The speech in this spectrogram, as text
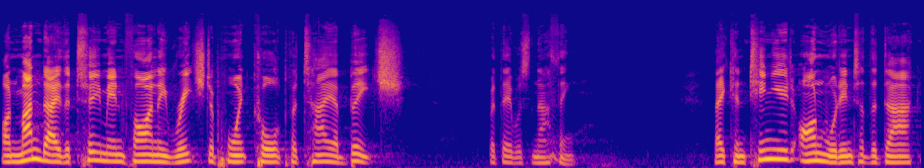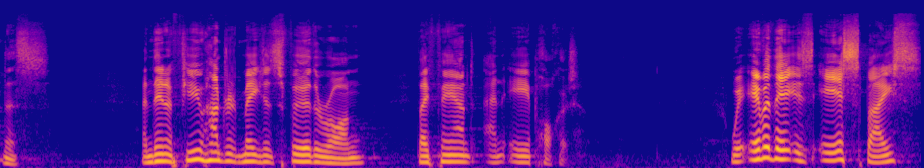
On Monday, the two men finally reached a point called Pattaya Beach, but there was nothing. They continued onward into the darkness, and then a few hundred metres further on, they found an air pocket. Wherever there is airspace,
